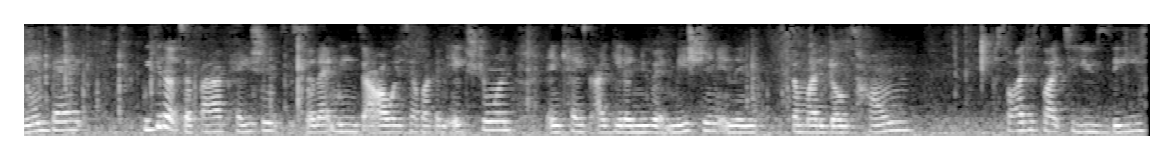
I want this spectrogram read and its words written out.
and back. We get up to five patients, so that means I always have like an extra one in case I get a new admission and then somebody goes home. So I just like to use these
